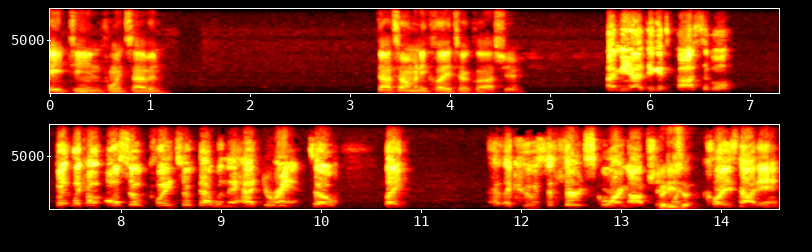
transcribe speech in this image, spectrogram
Eighteen point seven. That's how many Klay took last year. I mean, I think it's possible, but like also Klay took that when they had Durant. So, like, like who's the third scoring option But he's when Klay's not in?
